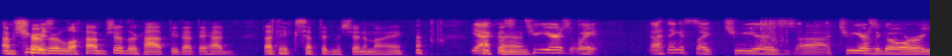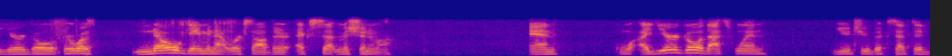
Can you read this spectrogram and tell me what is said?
I'm sure they're. Lo- I'm sure they're happy that they had that they accepted Machinima. Eh? Yeah, because two years. Wait, I think it's like two years. Uh, two years ago or a year ago, there was no gaming networks out there except Machinima. And a year ago, that's when YouTube accepted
